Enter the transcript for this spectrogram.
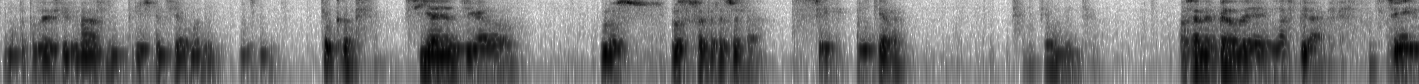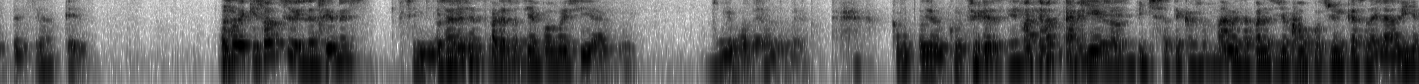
¿cómo te podría decir? Más inteligencia humana, más o menos, Yo creo que sí hayan llegado los, los extraterrestres a, sí, a la Tierra. definitivamente. O sea, en el pedo de las pirámides. ¿no? Sí, desde antes. O sea, de que son civilizaciones. O sea, civilizaciones para esos tiempos, güey, sí eran muy, muy modernos, güey. ¿Cómo pudieron construir eso? Eh, matemáticamente. Aquí los pinches aztecas, no mames, apenas si yo puedo construir mi casa de ladrillo.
